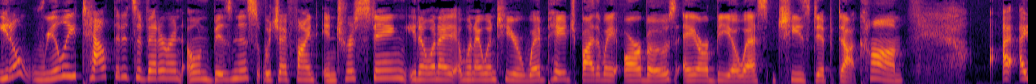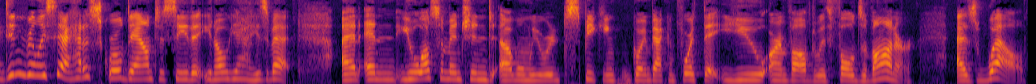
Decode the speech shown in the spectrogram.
you don't really tout that it's a veteran owned business, which I find interesting. You know, when I when I went to your webpage, by the way, Arbos, A R B O S, cheesedip.com, I, I didn't really see it. I had to scroll down to see that, you know, yeah, he's a vet. And and you also mentioned uh, when we were speaking, going back and forth, that you are involved with Folds of Honor as well.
